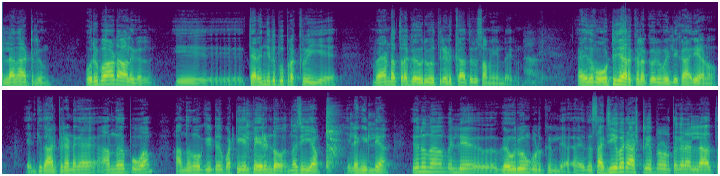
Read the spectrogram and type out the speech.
എല്ലാ നാട്ടിലും ഒരുപാട് ആളുകൾ ഈ തെരഞ്ഞെടുപ്പ് പ്രക്രിയയെ വേണ്ടത്ര ഗൗരവത്തിലെടുക്കാത്തൊരു സമയമുണ്ടായിരുന്നു. അതായത് വോട്ട് ചേർക്കലൊക്കെ ഒരു വലിയ കാര്യമാണോ? എനിക്ക് താല്പര്യം ഉണ്ടെങ്കിൽ അന്ന് പോവാം. അന്ന് നോക്കിയിട്ട് പട്ടികയിൽ പേരുണ്ടോ? എന്നാൽ ചെയ്യാം. ഇല്ലെങ്കിൽ ഇല്ല. ഇതിനൊന്നും വലിയ ഗൗരവം കൊടുക്കുന്നില്ല. അതായത് സജീവ രാഷ്ട്രീയ പ്രവർത്തകരല്ലാത്ത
